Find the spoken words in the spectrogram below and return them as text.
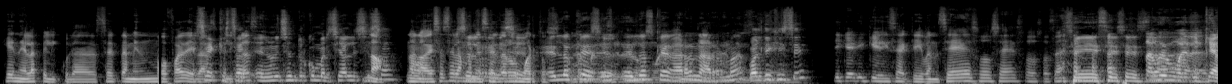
genial la película. Es también mofa de las ¿Ese que está películas. en un centro comercial es No, esa? no, no, ese es el amanecer de los muertos. Es lo que es, es los que agarran armas. ¿Cuál dijiste? Y que, y que dice que iban sesos, esos, o sea. Sí, sí, sí. Está muy buena. Y que está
